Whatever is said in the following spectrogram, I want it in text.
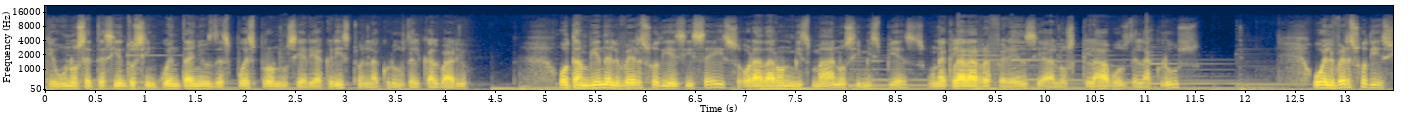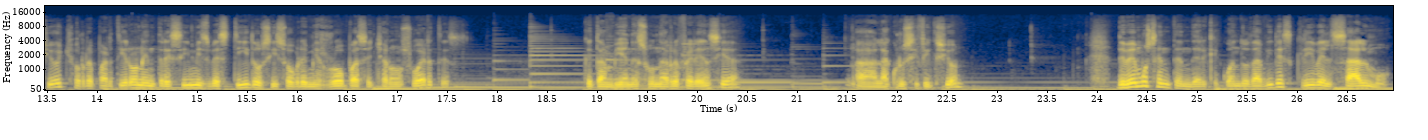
que unos 750 años después pronunciaría Cristo en la cruz del Calvario. O también el verso 16, horadaron mis manos y mis pies, una clara referencia a los clavos de la cruz. O el verso 18, repartieron entre sí mis vestidos y sobre mis ropas echaron suertes, que también es una referencia a la crucifixión. Debemos entender que cuando David escribe el Salmo,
